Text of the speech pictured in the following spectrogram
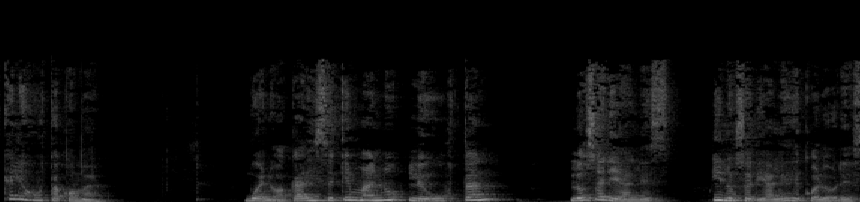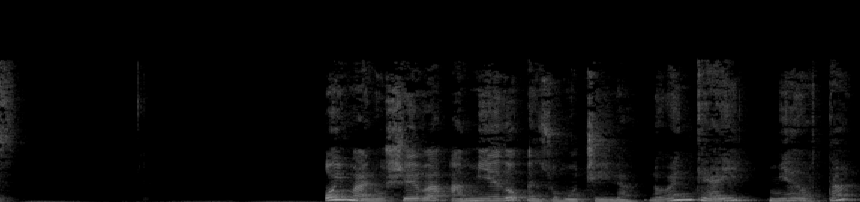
¿Qué les gusta comer? Bueno, acá dice que Manu le gustan los cereales y los cereales de colores. Hoy Manu lleva a Miedo en su mochila. ¿Lo ven que ahí Miedo está?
